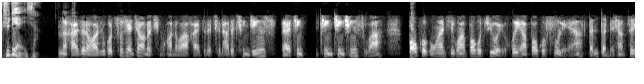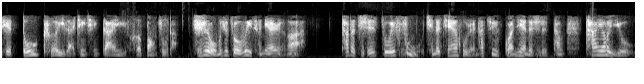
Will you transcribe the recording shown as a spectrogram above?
指点一下？那孩子的话，如果出现这样的情况的话，孩子的其他的近亲属呃近近近亲属啊，包括公安机关、包括居委会啊、包括妇联啊等等的，像这些都可以来进行干预和帮助的。其实我们就做未成年人啊，他的其实作为父母亲的监护人，他最关键的是他他要有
